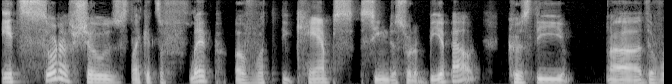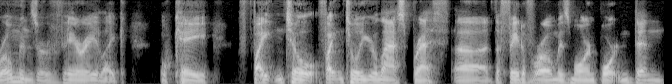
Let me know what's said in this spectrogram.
it sort of shows like it's a flip of what the camps seem to sort of be about because the uh the Romans are very like okay fight until fight until your last breath. Uh, the fate of Rome is more important than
